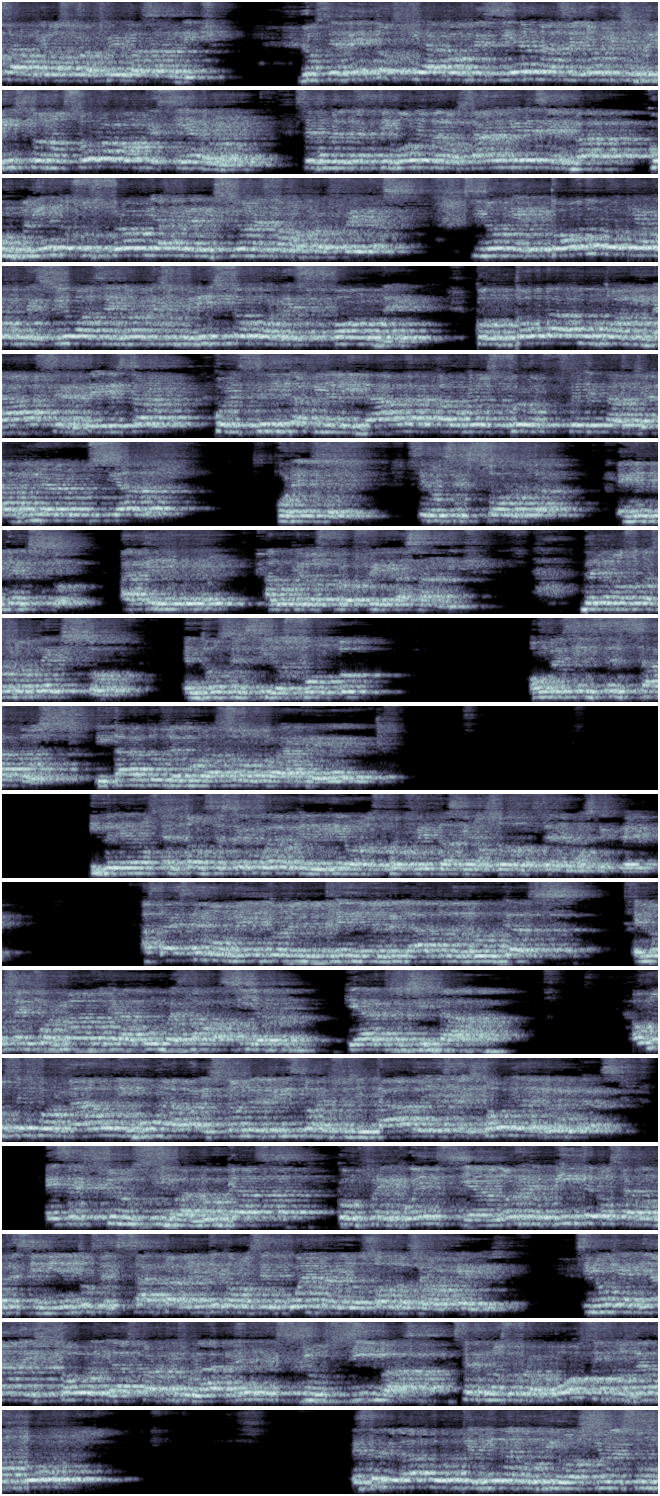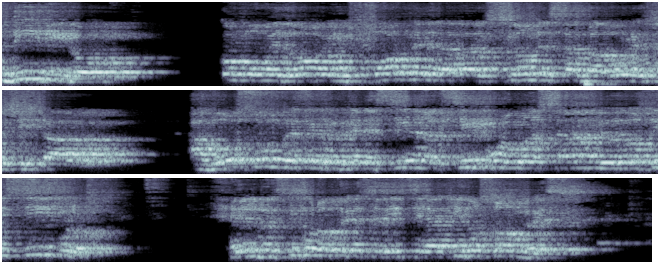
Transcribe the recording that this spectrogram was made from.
a lo que los profetas han dicho. Los eventos que acontecieron al Señor Jesucristo no solo acontecieron según el testimonio de los ángeles en va, cumpliendo sus propias predicciones como profetas, sino que todo lo que aconteció al Señor Jesucristo corresponde con toda puntualidad, certeza, con estricta fidelidad en el texto, a creer a lo que los profetas han dicho. Veremos nuestro texto en dos sencillos puntos. Hombres insensatos y tardos de corazón para creer. Y veremos entonces qué fue lo que dijeron los profetas que nosotros tenemos que creer. Hasta este momento en el, en el relato de Lucas, Él nos ha informado que la tumba está vacía, que ha resucitado no se ha formado ninguna aparición del Cristo resucitado y esta historia de Lucas es exclusiva. Lucas con frecuencia no repite los acontecimientos exactamente como se encuentran en los otros evangelios, sino que añade historias particularmente exclusivas según los propósitos del autor. discípulos. En el versículo 13 dice, aquí dos hombres,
